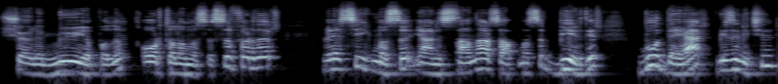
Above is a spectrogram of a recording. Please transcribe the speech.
şöyle mü yapalım ortalaması 0'dır ve sigması yani standart sapması 1'dir. Bu değer bizim için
